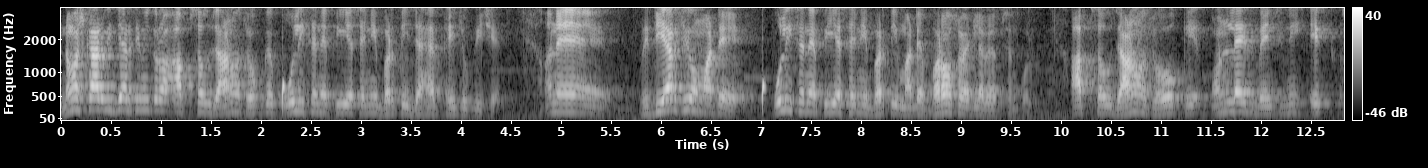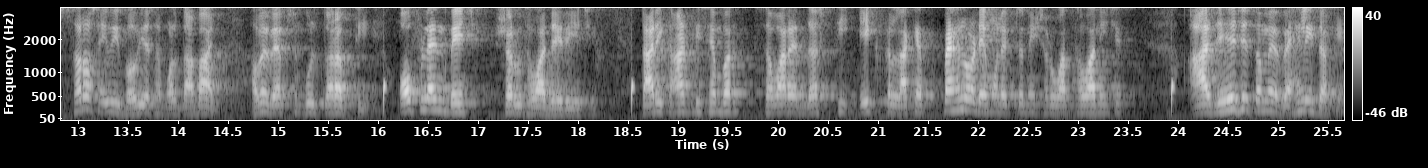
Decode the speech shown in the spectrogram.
નમસ્કાર વિદ્યાર્થી મિત્રો, આપ સૌ જાણો છો કે પોલીસ અને પીએસઆઈની ભરતી જાહેર થઈ ચૂકી છે. અને વિદ્યાર્થીઓ માટે પોલીસ અને પીએસઆઈની ભરતી માટે ભરોસો એટલે વેબ સંકુલ. આપ સૌ જાણો છો કે ઓનલાઈન બેન્ચની એક સરસ એવી ભવ્ય સફળતા બાદ હવે વેબ સંકુલ તરફથી ઓફલાઈન બેન્ચ શરૂ થવા જઈ રહી છે. તારીખ આઠ ડિસેમ્બર સવારે દસથી એક કલાકે પહેલો ડેમો લેક્ચરની શરૂઆત થવાની છે. આજે જ તમે વહેલી તકે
